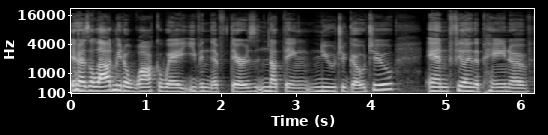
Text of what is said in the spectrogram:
It has allowed me to walk away even if there's nothing new to go to and feeling the pain of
